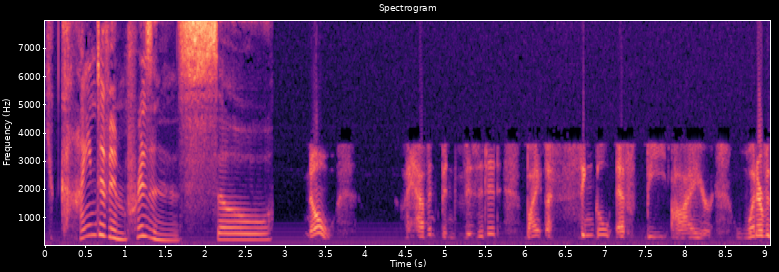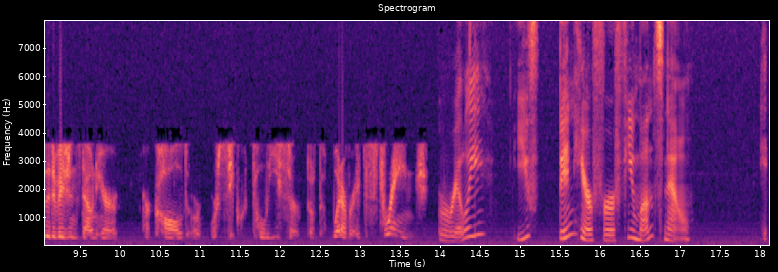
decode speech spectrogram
you're kind of in prison, so. No, I haven't been visited by a single FBI or whatever the divisions down here are called, or, or secret police, or, or whatever. It's strange. Really? You've been here for a few months now. It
